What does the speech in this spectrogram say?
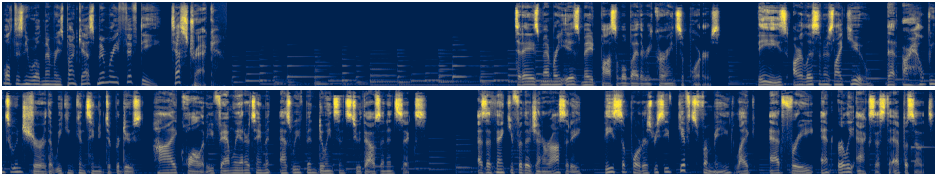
Walt Disney World Memories Podcast, Memory 50, Test Track. Today's memory is made possible by the recurring supporters. These are listeners like you that are helping to ensure that we can continue to produce high quality family entertainment as we've been doing since 2006. As a thank you for their generosity, these supporters receive gifts from me like ad free and early access to episodes.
